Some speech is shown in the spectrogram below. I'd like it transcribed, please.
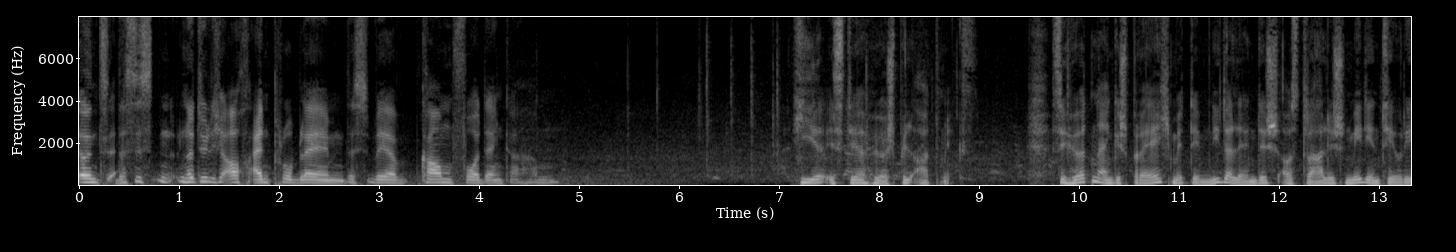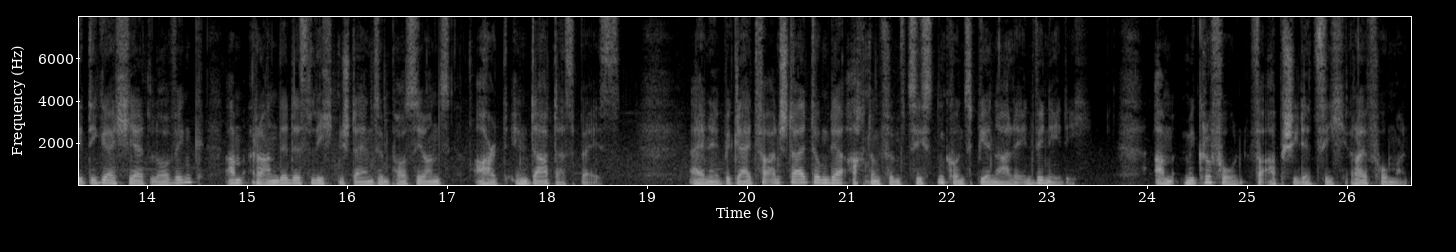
Und das ist natürlich auch ein Problem, dass wir kaum Vordenker haben. Hier ist der Hörspiel Artmix. Sie hörten ein Gespräch mit dem niederländisch-australischen Medientheoretiker Gerd Lovink am Rande des Liechtenstein-Symposions Art in Data Space, eine Begleitveranstaltung der 58. Kunstbiennale in Venedig. Am Mikrofon verabschiedet sich Ralf Hohmann.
